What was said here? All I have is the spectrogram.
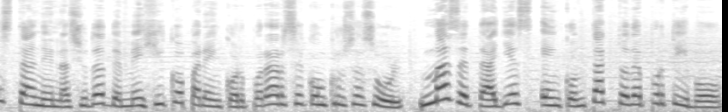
están en la Ciudad de México para incorporarse con Cruz Azul. Más detalles en Contacto Deportivo.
